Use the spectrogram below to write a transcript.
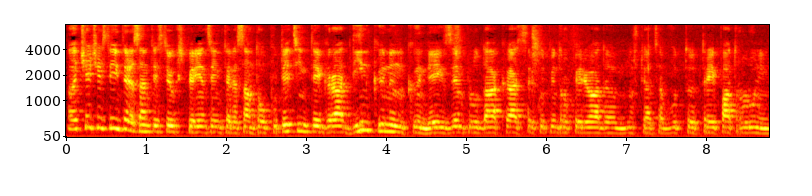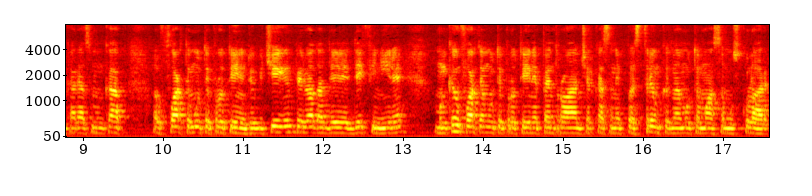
Ceea ce este interesant, este o experiență interesantă, o puteți integra din când în când. De exemplu, dacă ați trecut printr-o perioadă, nu știu, ați avut 3-4 luni în care ați mâncat uh, foarte multe proteine, de obicei în perioada de definire mâncăm foarte multe proteine pentru a încerca să ne păstrăm cât mai multă masă musculară.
